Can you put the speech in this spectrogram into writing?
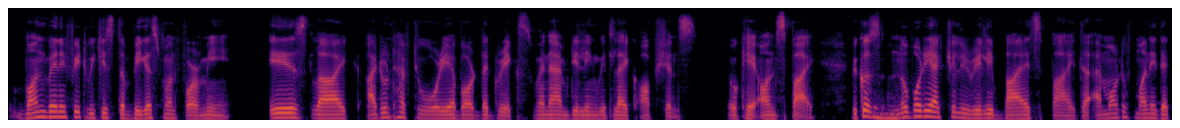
one benefit which is the biggest one for me is like i don't have to worry about the greeks when i'm dealing with like options okay on spy because mm-hmm. nobody actually really buys spy the amount of money that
